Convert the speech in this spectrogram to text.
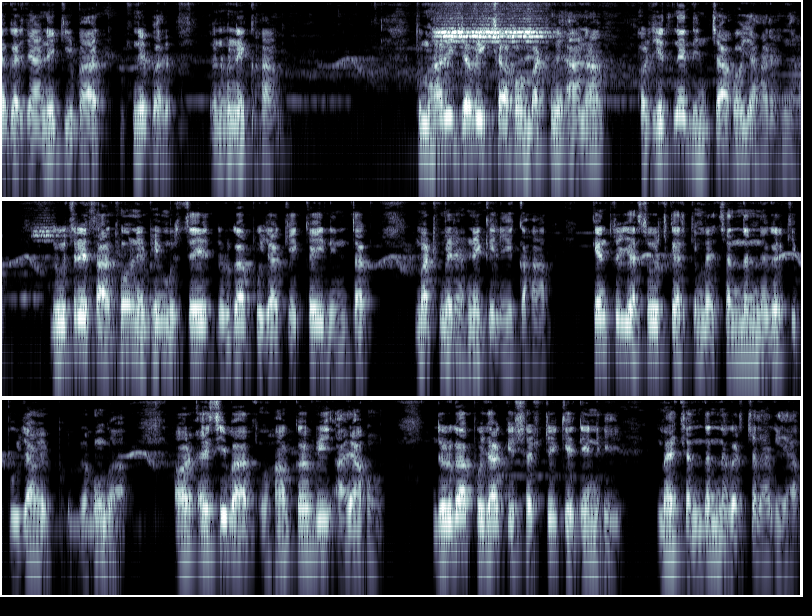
नगर जाने की बात उठने पर उन्होंने कहा, तुम्हारी जब इच्छा हो मठ में आना और जितने दिन चाहो यहाँ रहना। दूसरे साधुओं ने भी मुझसे दुर्गा पूजा के कई दिन तक मठ में रहने के लिए कहा, किंतु यह सोचकर कि मैं चंदन नगर की पूजा में रहूँगा और ऐसी बात वहाँ कह भी आया हूँ, दुर्गा पूजा की षष्ठी के दिन ही मैं चंदन नगर चला गया।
